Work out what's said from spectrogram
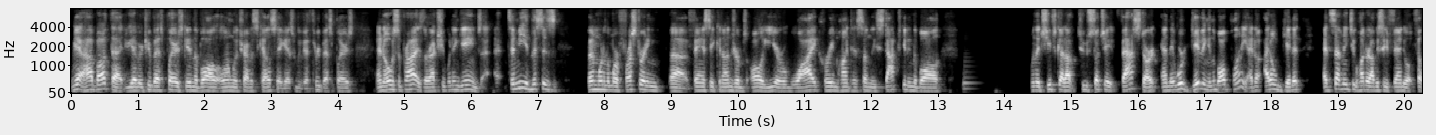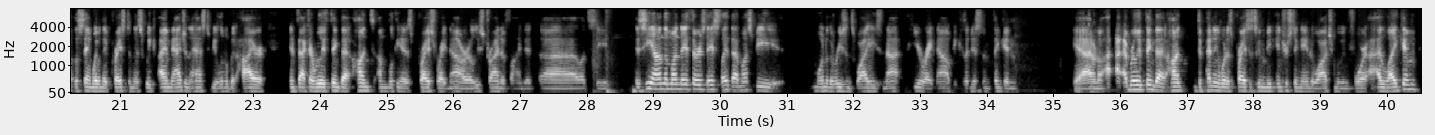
Yeah, how about that? You have your two best players getting the ball along with Travis Kelce, I guess we've got three best players, and oh surprise, they're actually winning games. To me, this has been one of the more frustrating uh, fantasy conundrums all year. Why Kareem Hunt has suddenly stopped getting the ball when the Chiefs got out to such a fast start, and they were giving him the ball plenty. I don't, I don't get it. At 7,200, obviously FanDuel felt the same way when they priced him this week. I imagine that has to be a little bit higher. In fact, I really think that Hunt. I'm looking at his price right now, or at least trying to find it. Uh, let's see. Is he on the Monday Thursday slate? That must be one of the reasons why he's not here right now because I just am thinking, yeah, I don't know. I, I really think that Hunt, depending on what his price is, going to be an interesting name to watch moving forward. I, I like him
